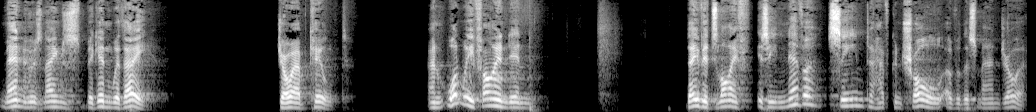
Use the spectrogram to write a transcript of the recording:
men whose names begin with A, Joab killed. And what we find in David's life is he never seemed to have control over this man Joab.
